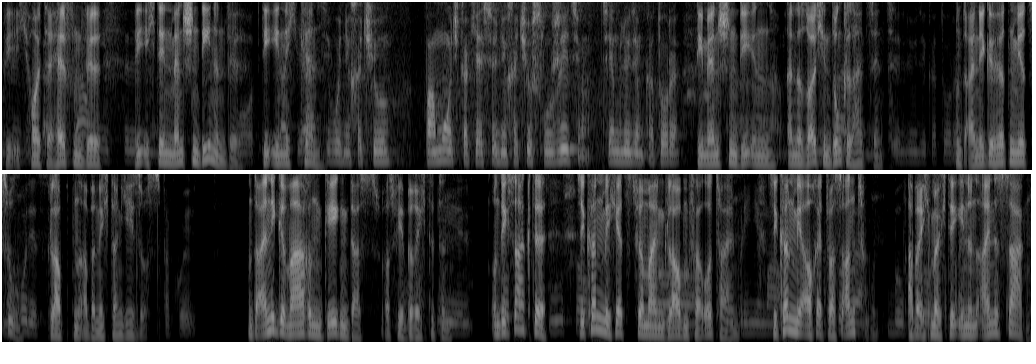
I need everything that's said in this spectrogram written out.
wie ich heute helfen will, wie ich den Menschen dienen will, die ihn nicht kennen. Die Menschen, die in einer solchen Dunkelheit sind. Und einige hörten mir zu, glaubten aber nicht an Jesus. Und einige waren gegen das, was wir berichteten. Und ich sagte, Sie können mich jetzt für meinen Glauben verurteilen. Sie können mir auch etwas antun. Aber ich möchte Ihnen eines sagen.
